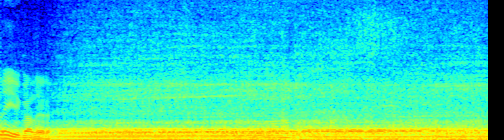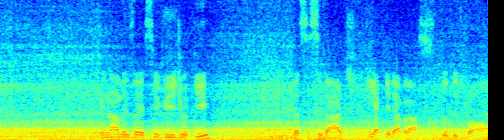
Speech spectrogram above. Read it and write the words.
Isso aí, galera. Finaliza esse vídeo aqui dessa cidade. E aquele abraço. Tudo de bom.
